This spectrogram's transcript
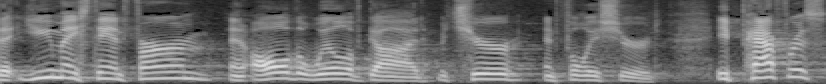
that you may stand firm in all the will of God, mature and fully assured. Epaphras,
